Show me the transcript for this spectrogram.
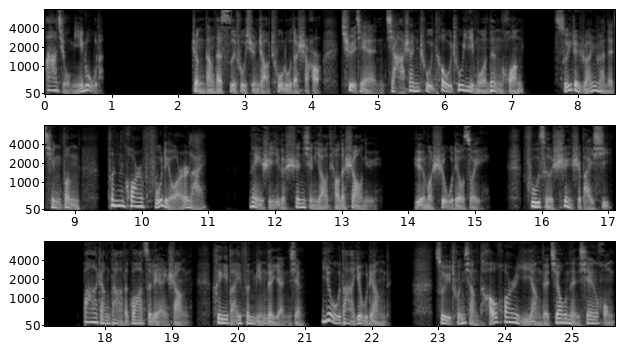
阿九迷路了。正当他四处寻找出路的时候，却见假山处透出一抹嫩黄，随着软软的清风，分花拂柳而来。那是一个身形窈窕的少女，约莫十五六岁，肤色甚是白皙，巴掌大的瓜子脸上，黑白分明的眼睛，又大又亮的，嘴唇像桃花一样的娇嫩鲜红。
